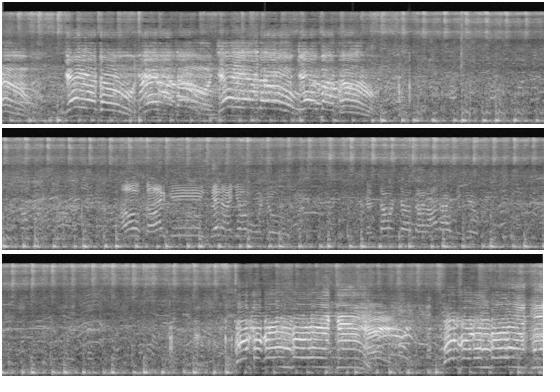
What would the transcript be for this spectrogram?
माधव जय यादव जय माधव जय यादव जय माधव के इधर आ जाओ वो जो घंटा वंटा रहा है गोविंदाई की बोल गोविंदाई की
